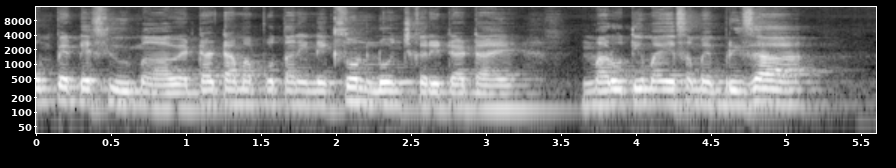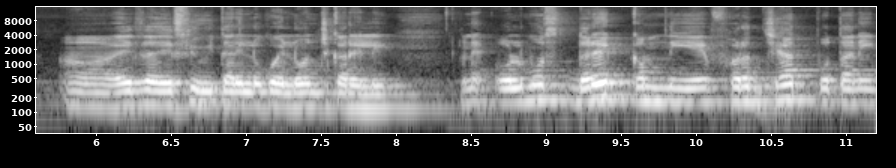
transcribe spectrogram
કોમ્પેક્ટ એસયુવીમાં આવે. ટાટામાં પોતાની નેક્સોન લોન્ચ કરી ટાટાએ. મારુતિમાં એ સમયે બ્રિઝા એઝ અ એસયુવી તારી લોકોએ લોન્ચ કરેલી. અને ઓલમોસ્ટ દરેક કંપનીએ ફરજિયાત પોતાની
